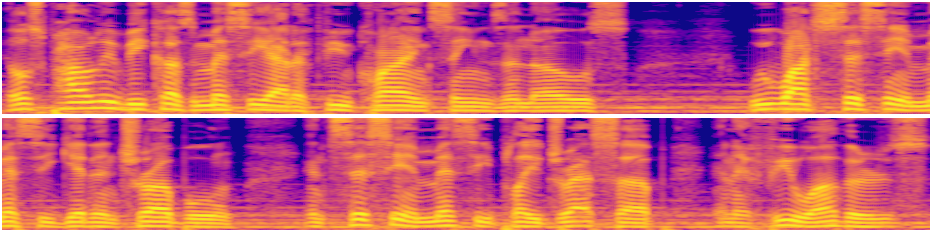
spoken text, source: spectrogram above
It was probably because Missy had a few crying scenes in those. We watched Sissy and Missy get in trouble, and Sissy and Missy play dress up and a few others.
